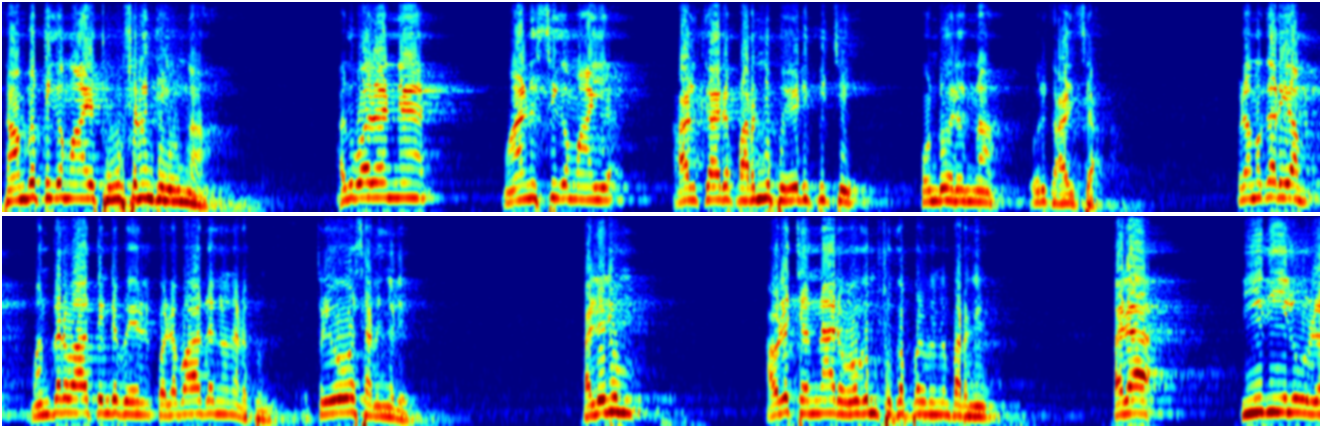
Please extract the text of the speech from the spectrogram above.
സാമ്പത്തികമായ ചൂഷണം ചെയ്യുന്ന അതുപോലെ തന്നെ മാനസികമായി ആൾക്കാരെ പറഞ്ഞ് പേടിപ്പിച്ച് കൊണ്ടുവരുന്ന ഒരു കാഴ്ച. ഇവിടെ നമുക്കറിയാം മന്ത്രവാദത്തിന്റെ പേരിൽ കൊലപാതകങ്ങൾ നടക്കുന്നു. എത്രയോ സ്ഥലങ്ങളിൽ. പലരും അവിടെ ചെന്നാൽ രോഗം സുഖപ്പെടുമെന്ന് പറഞ്ഞ് പല രീതിയിലുള്ള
